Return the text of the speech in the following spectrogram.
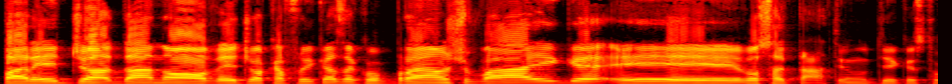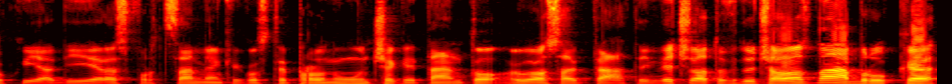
pareggia da 9, gioca fuori casa con Braunschweig e l'ho saltato, è inutile che sto qui a dire, a sforzarmi anche con queste pronunce che tanto l'ho saltate. Invece ho dato fiducia allo Snabrook,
